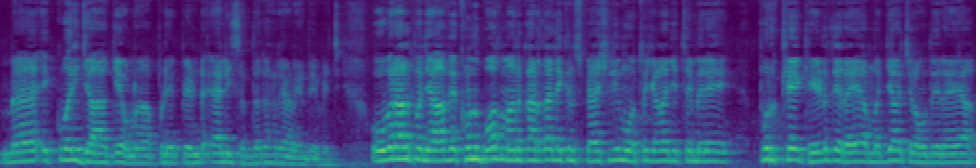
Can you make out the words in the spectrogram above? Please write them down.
ਮੈਂ ਇੱਕ ਵਾਰੀ ਜਾ ਕੇ ਆਉਣਾ ਆਪਣੇ ਪਿੰਡ ਐਲੀ ਸੱਦਰ, ਹਰਿਆਣੇ ਦੇ ਵਿੱਚ। ਓਵਰਆਲ ਪੰਜਾਬ ਵੇਖਣ ਨੂੰ ਬਹੁਤ ਮਨ ਕਰਦਾ, ਲੇਕਿਨ ਸਪੈਸ਼ਲੀ ਮੈਂ ਉੱਥੇ ਜਾਣਾ ਜਿੱਥੇ ਮੇਰੇ ਪੁਰਖੇ ਖੇਡਦੇ ਰਹੇ ਆ, ਮੱਝਾਂ ਚਰਾਉਂਦੇ ਰਹੇ ਆ।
